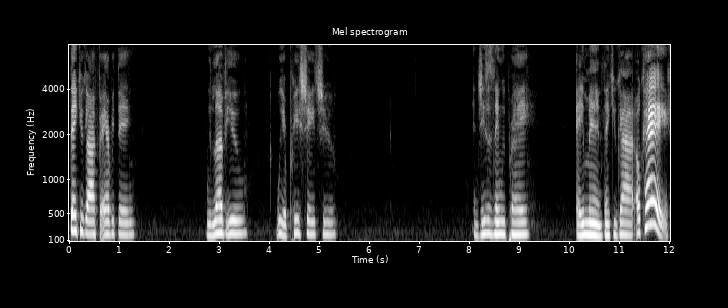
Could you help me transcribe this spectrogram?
Thank you, God, for everything. We love you. We appreciate you. In Jesus' name we pray. Amen. Thank you, God. Okay.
